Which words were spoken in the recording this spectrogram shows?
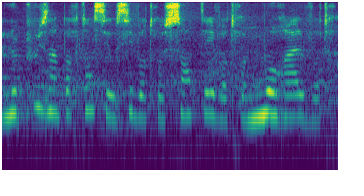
le plus important, c'est aussi votre santé, votre morale, votre,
